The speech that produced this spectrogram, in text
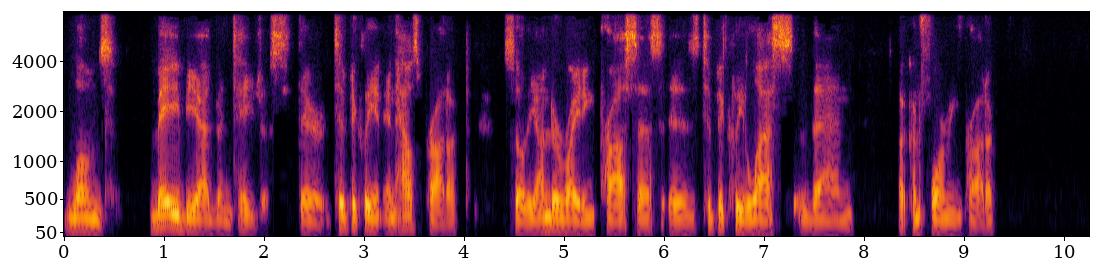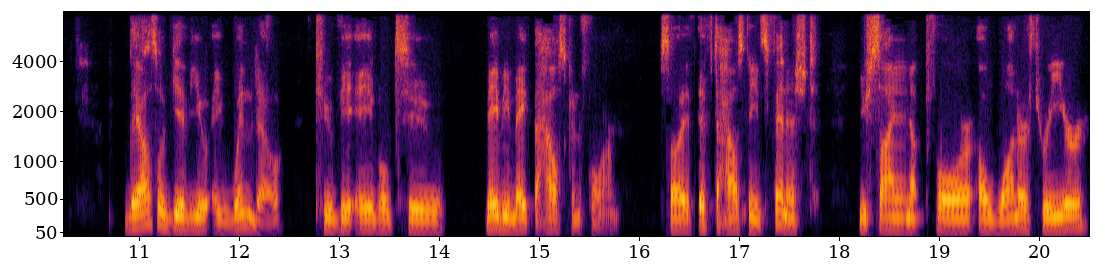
loans may be advantageous. They're typically an in-house product, so the underwriting process is typically less than a conforming product. They also give you a window to be able to maybe make the house conform. So if, if the house needs finished, you sign up for a one or three year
